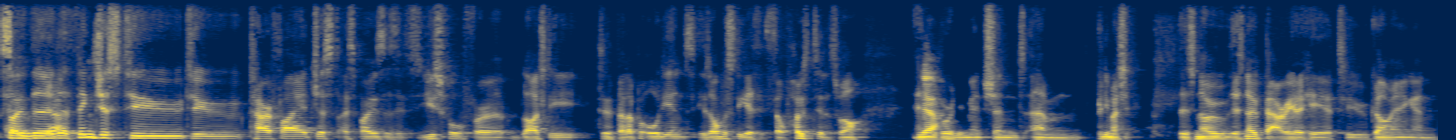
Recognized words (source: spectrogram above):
so the, yeah. the thing just to to clarify it, just I suppose is it's useful for largely developer audience, is obviously as it's self-hosted as well. And yeah. you've already mentioned um, pretty much there's no there's no barrier here to going and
